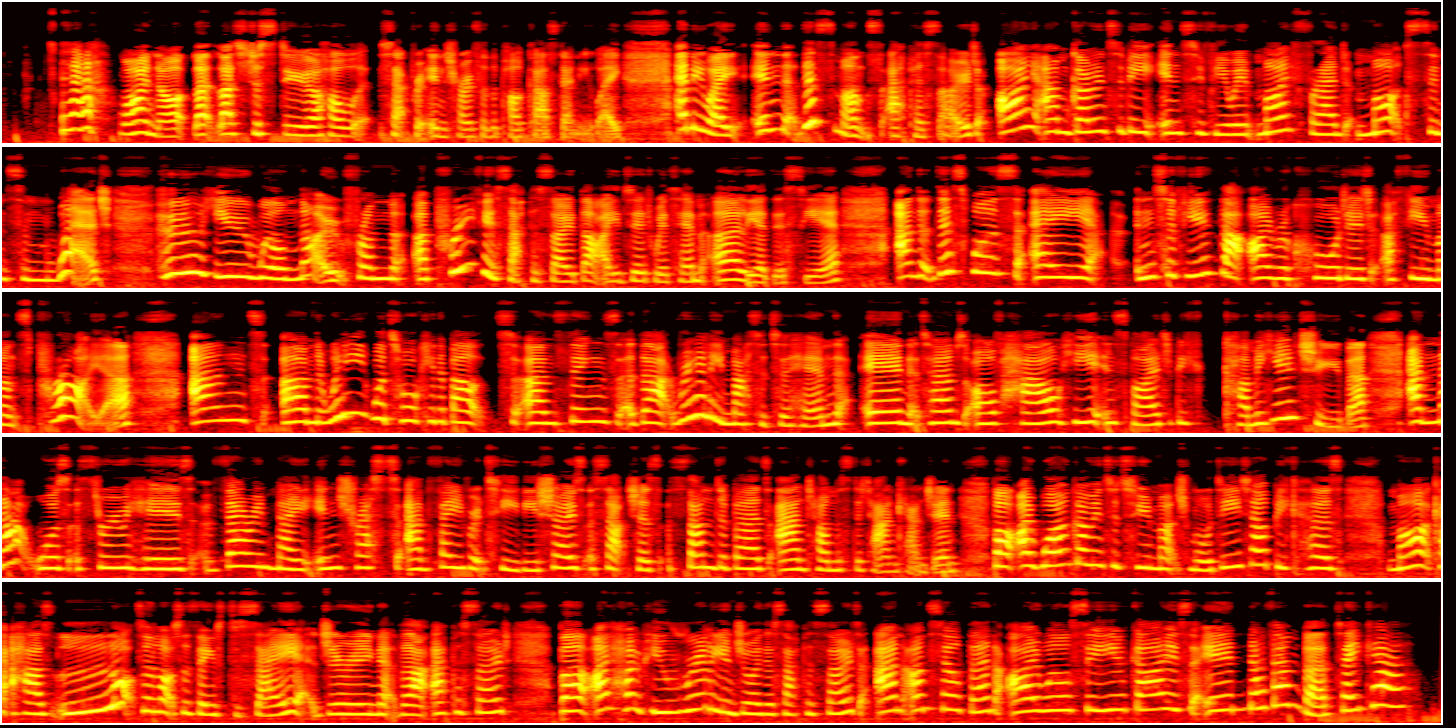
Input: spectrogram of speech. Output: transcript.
yeah, why not? Let, let's just do a whole separate intro for the podcast anyway. Anyway, in this month's episode, I am going to be interviewing my friend Mark Simpson Wedge, who you will know from a previous episode that I did with him earlier this year. And this was a interview that I recorded a few months prior, and um, we were talking about um, things that really mattered to him in terms of how he inspired to become a YouTuber, and that was through his very main interests and favourite TV shows such as Thunderbirds and Thomas the Tank Engine. But I won't go into too much more detail because Mark has lots and lots of things to say during that episode. But I hope you really enjoy this episode, and until then, I will see you guys in November. Take care.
